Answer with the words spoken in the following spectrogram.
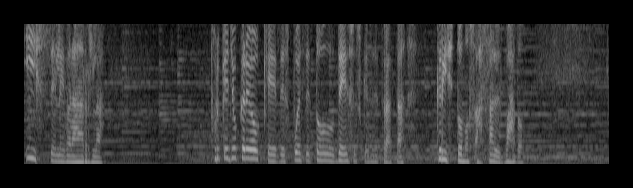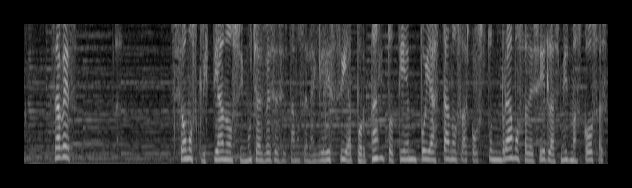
y celebrarla. Porque yo creo que después de todo de eso es que se trata. Cristo nos ha salvado. Sabes, somos cristianos y muchas veces estamos en la iglesia por tanto tiempo y hasta nos acostumbramos a decir las mismas cosas,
